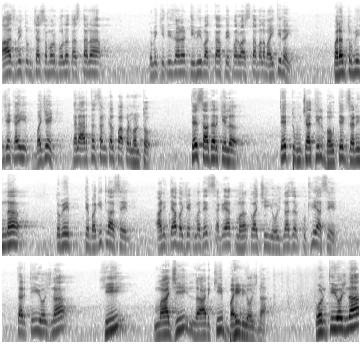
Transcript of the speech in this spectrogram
आज मी तुमच्यासमोर बोलत असताना तुम्ही किती जण टी व्ही बघता पेपर वाचता मला माहिती नाही. परंतु मी जे काही बजेट त्याला अर्थसंकल्प आपण म्हणतो ते सादर केलं ते तुमच्यातील बहुतेक जणींना तुम्ही ते बघितलं असेल आणि त्या बजेटमध्ये सगळ्यात महत्वाची योजना जर कुठली असेल तर ती योजना ही माझी लाडकी बहीण योजना. कोणती योजना?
